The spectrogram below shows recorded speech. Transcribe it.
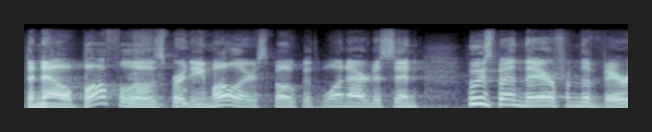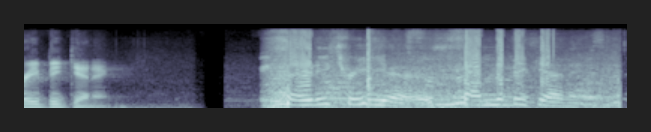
the now Buffalo's Brittany Muller spoke with one artisan who's been there from the very beginning. 33 years from the beginning.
